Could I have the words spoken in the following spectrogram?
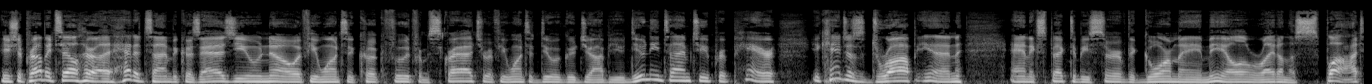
You should probably tell her ahead of time because, as you know, if you want to cook food from scratch or if you want to do a good job, you do need time to prepare. You can't just drop in and expect to be served a gourmet meal right on the spot.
